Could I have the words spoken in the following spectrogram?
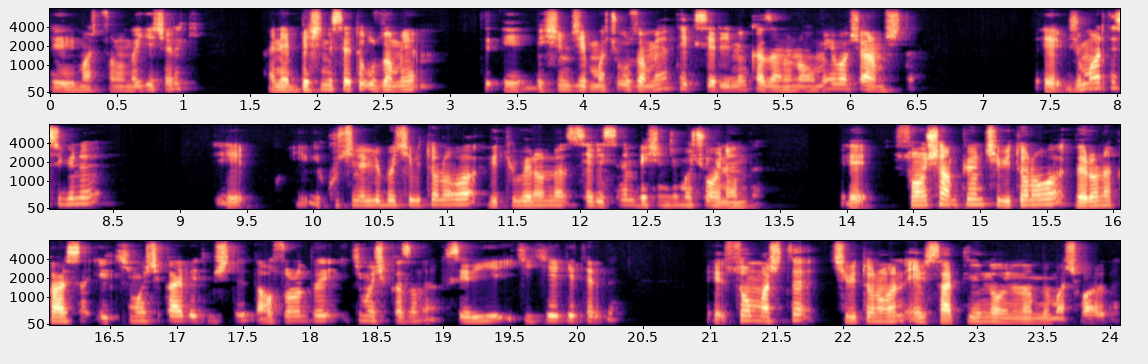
e, maç sonunda geçerek hani 5. sete uzamayan 5. E, maçı uzamayan tek serinin kazananı olmayı başarmıştı. Cumartesi günü e, Cucinelli Civitanova Vittu Verona serisinin 5. maçı oynandı. Son şampiyon Civitanova Verona karşısında ilk iki maçı kaybetmişti. Daha sonra da iki maçı kazanarak seriyi 2-2'ye getirdi. Son maçta Civitanova'nın ev sahipliğinde oynanan bir maç vardı.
